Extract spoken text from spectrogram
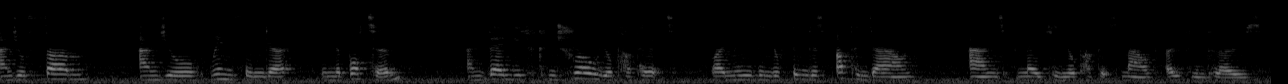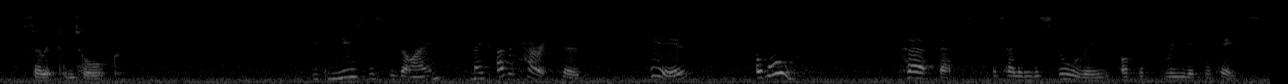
and your thumb and your ring finger in the bottom and then you can control your puppet by moving your fingers up and down and making your puppet's mouth open and close so it can talk. You can use this design to make other characters. Here's a wolf. Perfect for telling the story of the three little pigs.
